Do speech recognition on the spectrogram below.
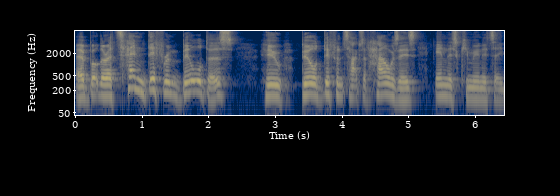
Uh, but there are 10 different builders who build different types of houses in this community.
